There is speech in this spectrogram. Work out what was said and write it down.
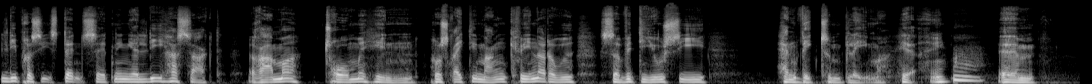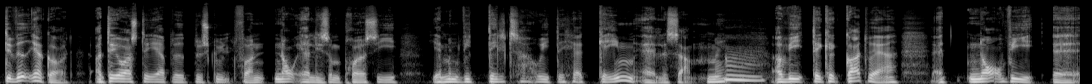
lige præcis den sætning, jeg lige har sagt, rammer trommehinden hos rigtig mange kvinder derude, så vil de jo sige, han victim blamer her. Ikke? Mm. Øhm, det ved jeg godt, og det er jo også det, jeg er blevet beskyldt for, når jeg ligesom prøver at sige, jamen vi deltager jo i det her game alle sammen. Ikke? Mm. Og vi, det kan godt være, at når vi øh,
